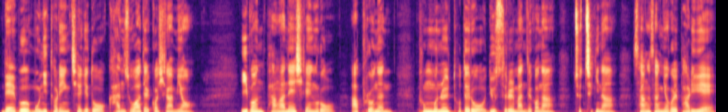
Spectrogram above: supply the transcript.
내부 모니터링 체계도 간소화될 것이라며 이번 방안의 실행으로 앞으로는 풍문을 토대로 뉴스를 만들거나 추측이나 상상력을 발휘해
